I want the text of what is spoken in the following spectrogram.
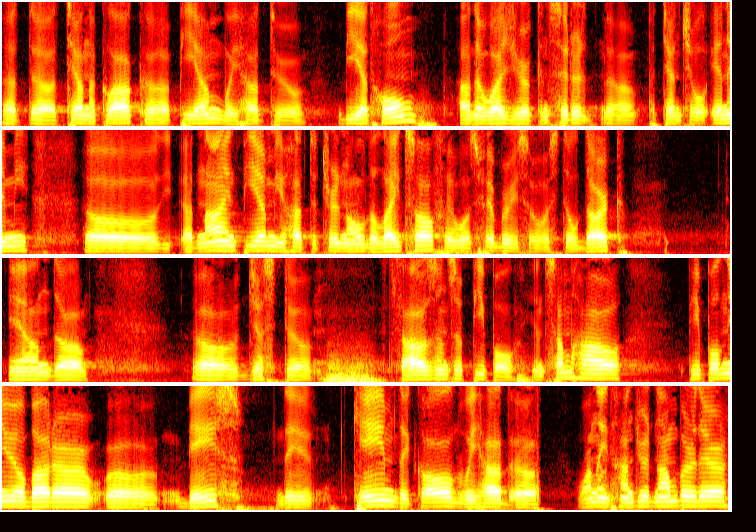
at uh, 10 o'clock p.m. We had to be at home, otherwise you're considered a potential enemy uh, at 9 p.m., you had to turn all the lights off. It was February, so it was still dark. And uh, uh, just uh, thousands of people. And somehow people knew about our uh, base. They came, they called. We had a 1 800 number there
